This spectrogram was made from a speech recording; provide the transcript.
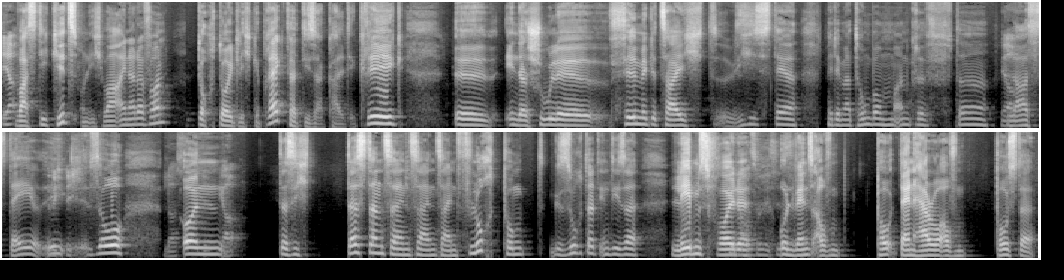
Ja. was die Kids, und ich war einer davon, doch deutlich geprägt hat, dieser kalte Krieg, in der Schule Filme gezeigt, wie hieß der mit dem Atombombenangriff, da, Ja. Last Day, Richtig. so, Last- Und- ja, dass sich das dann sein, sein, sein Fluchtpunkt gesucht hat in dieser Lebensfreude Genau so und wenn es auf dem Po- Dan Harrow auf dem Poster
